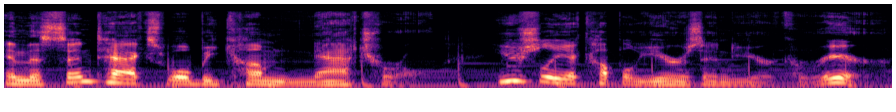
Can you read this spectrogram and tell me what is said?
And the syntax will become natural, usually a couple years into your career.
